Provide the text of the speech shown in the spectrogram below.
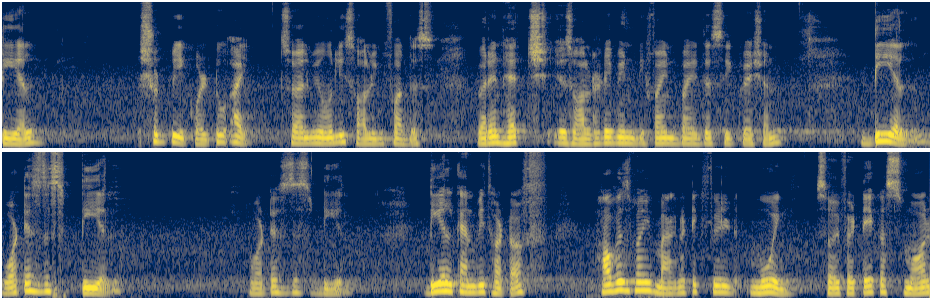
dl should be equal to i. So i'll be only solving for this wherein h is already been defined by this equation dl what is this dl what is this dl dl can be thought of how is my magnetic field moving? So if i take a small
